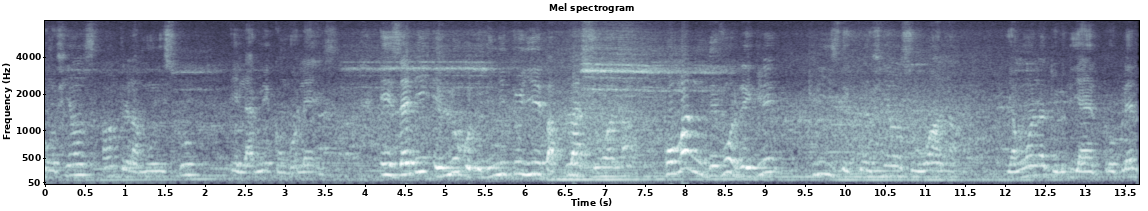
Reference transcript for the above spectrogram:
confiance entre la monisco et l'armée congolaise ezali eloko tolingi toyeba place wana comment nous devons régler crise de confiance wana yango wana tolobi ya un problème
